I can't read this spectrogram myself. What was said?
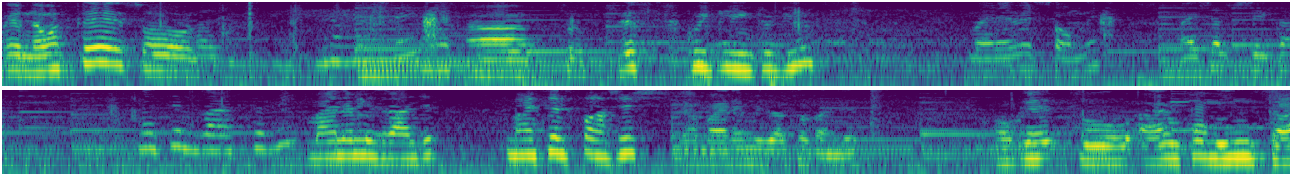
Okay, namaste. So, Namaste. uh, so just quickly introduce. My name is Soumya. Myself Srikanth. Myself Vasavi. My name is Ranjit. Myself Ashish. Yeah, my name is also Ranjit. Okay, so I'm from INSA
